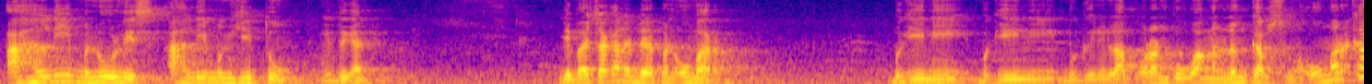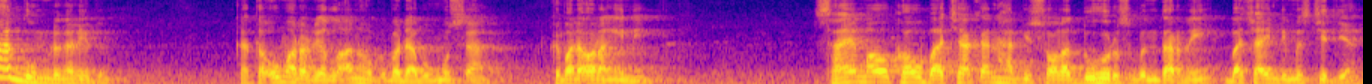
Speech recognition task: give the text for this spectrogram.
ahli menulis, ahli menghitung, gitu kan? Dibacakan di depan Umar. Begini, begini, begini laporan keuangan lengkap semua. Umar kagum dengan itu. Kata Umar radhiyallahu anhu kepada Abu Musa, kepada orang ini, saya mau kau bacakan habis sholat duhur sebentar nih, bacain di masjid ya,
